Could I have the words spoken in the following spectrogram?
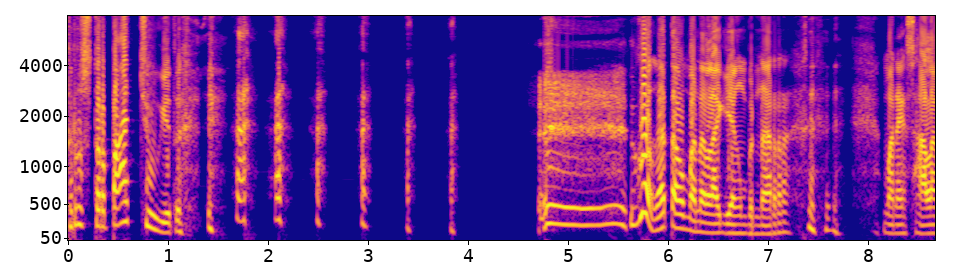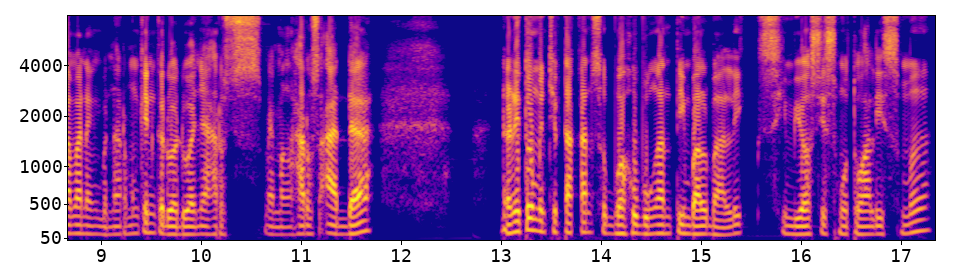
terus terpacu gitu. gue nggak tahu mana lagi yang benar, mana yang salah, mana yang benar. Mungkin kedua-duanya harus memang harus ada dan itu menciptakan sebuah hubungan timbal balik, simbiosis mutualisme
